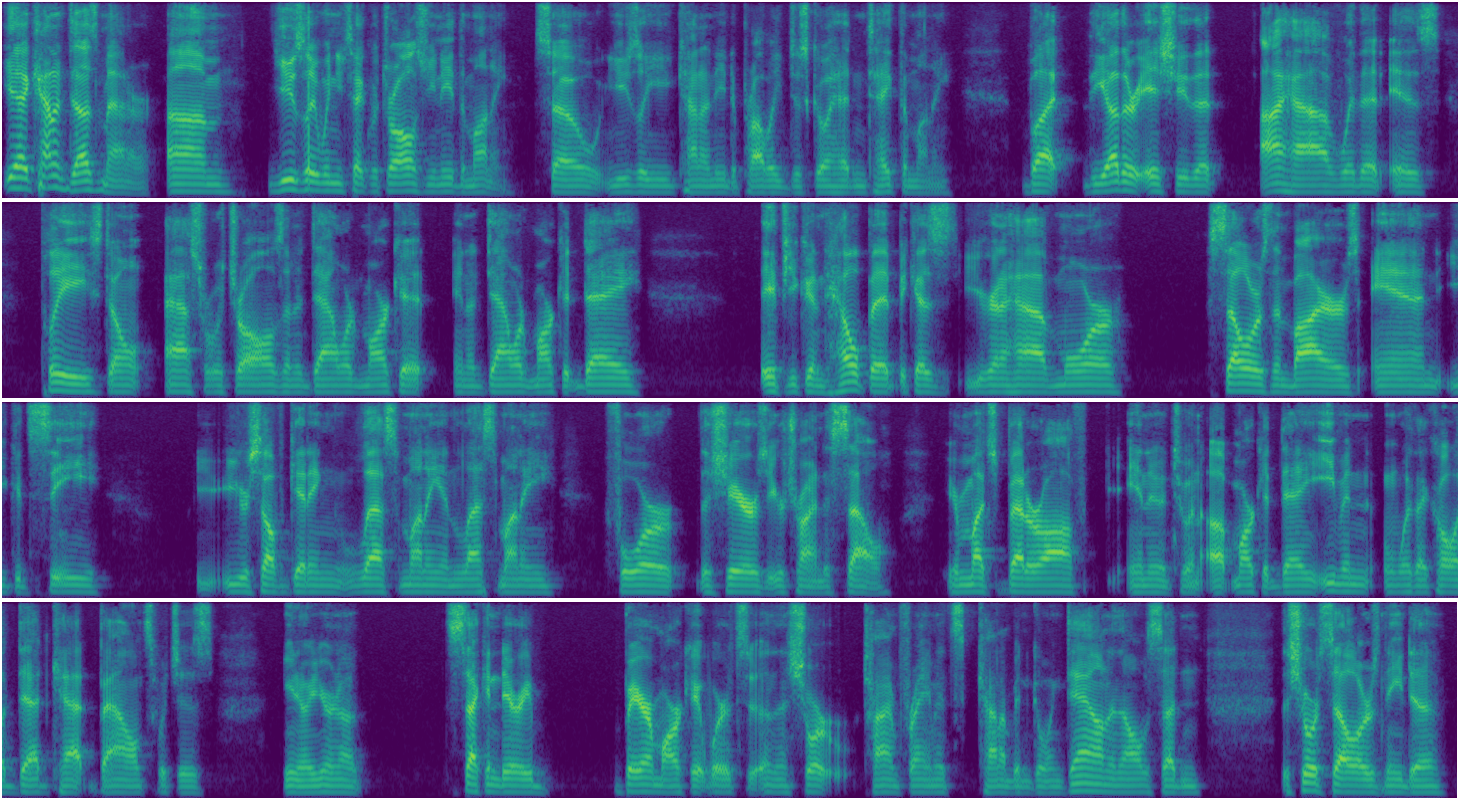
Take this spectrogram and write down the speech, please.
Yeah, it kind of does matter. Um, usually, when you take withdrawals, you need the money. So usually you kind of need to probably just go ahead and take the money. But the other issue that I have with it is please don't ask for withdrawals in a downward market in a downward market day. If you can help it because you're going to have more sellers than buyers and you could see yourself getting less money and less money for the shares that you're trying to sell you're much better off into an up market day, even what they call a dead cat bounce, which is, you know, you're in a secondary bear market where it's in a short time frame, it's kind of been going down, and all of a sudden, the short sellers need to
